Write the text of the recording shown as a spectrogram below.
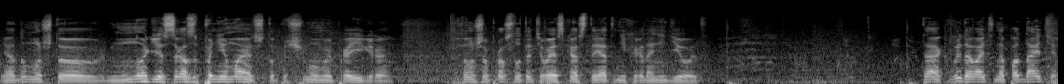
Я думаю, что многие сразу понимают, что почему мы проигрываем. Потому что просто вот эти войска стоят и ни хрена не делают. Так, вы давайте нападайте.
